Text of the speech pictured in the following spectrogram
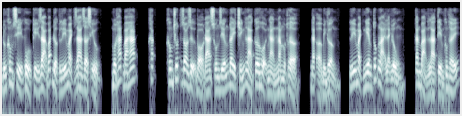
đúng không xỉ gù kỳ dạ bắt được lý mạch ra giờ xỉu, một h ba h khắc, không chút do dự bỏ đá xuống giếng đây chính là cơ hội ngàn năm một thở, đặt ở bình thường, lý mạch nghiêm túc lại lạnh lùng, căn bản là tìm không thấy,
